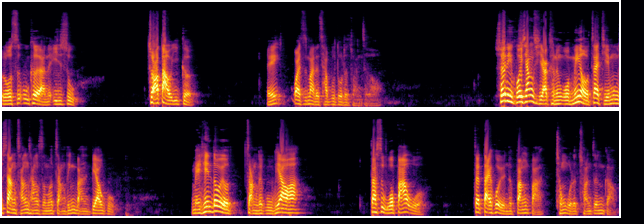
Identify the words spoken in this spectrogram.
罗斯、乌克兰的因素，抓到一个，哎，外资卖的差不多的转折哦。所以你回想起来，可能我没有在节目上常常什么涨停板的标股，每天都有涨的股票啊，但是我把我在带会员的方法。从我的传真稿，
